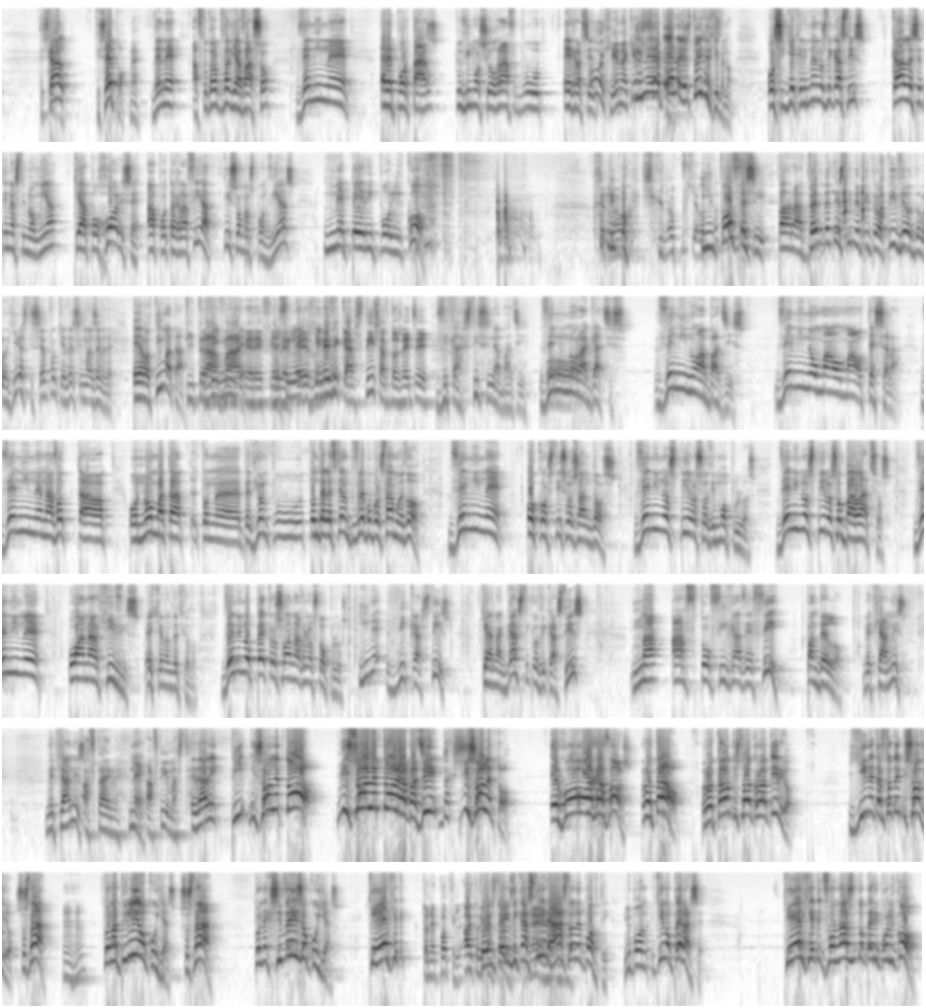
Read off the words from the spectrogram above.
Της Καλ... ΕΠΟ. Της ΕΠΟ. Ναι. Δεν είναι... Αυτό τώρα που θα διαβάσω δεν είναι ρεπορτάζ του δημοσιογράφου που έγραψε. Όχι, ένα κείμενο Είναι της ΕΠΟ. ένα, στο ίδιο κείμενο. Ο συγκεκριμένος δικαστής κάλεσε την αστυνομία και αποχώρησε από τα γραφεία της Ομοσπονδίας με περιπολικό. λοιπόν, Συγγνώμη που η γελάω. υπόθεση παραπέμπεται στην Επιτροπή Δεοντολογίας της ΕΠΟ και δεν συμμαζεύεται. Ερωτήματα. Τι δεν τραβάνε γίνονται. ρε φίλε, πες μου. Είναι γεννιού- δικαστής αυτός έτσι. Δικαστής είναι αμπατζή. Δεν είναι ο ραγκάτσης. Δεν είναι ο αμπατζής. Δεν είναι ο Μάο Μάο 4. Δεν είναι να δω τα ονόματα των ε, παιδιών που, των τελευταίων που βλέπω μπροστά μου εδώ. Δεν είναι ο Κωστής ο Ζαντός. Δεν είναι ο Σπύρος ο Δημόπουλος. Δεν είναι ο Σπύρος ο Μπαλάτσος. Δεν είναι ο Αναρχίδης. Έχει έναν τέτοιο εδώ. Δεν είναι ο Πέτρος ο Αναγνωστόπουλος. Είναι δικαστής. Και αναγκάστηκε ο δικαστής να αυτοφυγαδευτεί παντέλο. Με πιάνεις. Με πιάνεις; Αυτά είναι. Ναι. Αυτοί είμαστε. Ε, Δηλαδή, πει, μισό λεπτό! Μισό λεπτό ρε αμπατζή! Εντάξει. Μισό λεπτό! Εγώ ο αγαθός, ρωτάω. Ρωτάω και στο ακροατήριο. Γίνεται αυτό το επεισόδιο, σωστά; Τον απειλεί ο Κούγιας, σωστά; Τον εξυβρίζει ο Κούγιας. Και έρχεται Τον επόπτη. λέει. Α, τον τον, δικαστή. τον δικαστή, Ναι, ρε, ναι, ναι. ας τον επόπτη. Λοιπόν, εκείνο πέρασε. Και έρχεται, φωνάζουν το περιπολικό.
